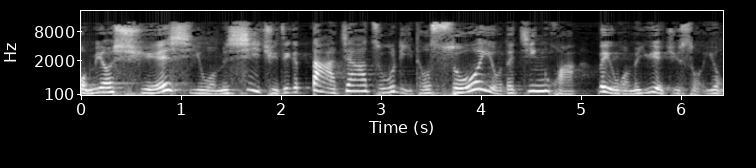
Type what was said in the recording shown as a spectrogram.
我们要学习我们戏曲这个大家族里头所有的精华，为我们越剧所用，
